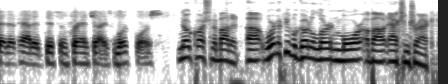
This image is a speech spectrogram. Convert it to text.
that have had a disenfranchised workforce. no question about it. Uh, where do people go to learn more about ActionTrac?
